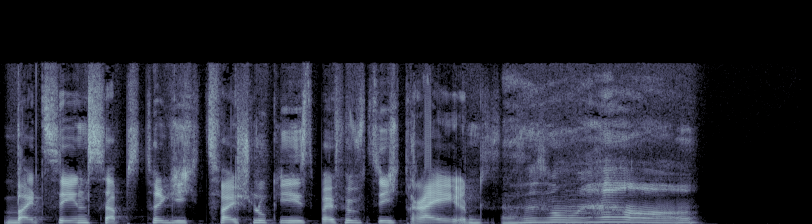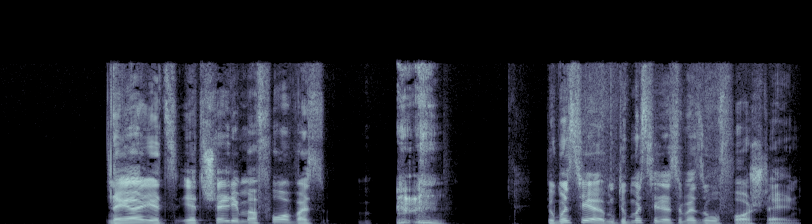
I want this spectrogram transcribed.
bei 10 Subs trinke ich zwei Schluckis, bei 50 drei und das ist so, ja. Naja, jetzt, jetzt stell dir mal vor, was. Du musst, dir, du musst dir das immer so vorstellen.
